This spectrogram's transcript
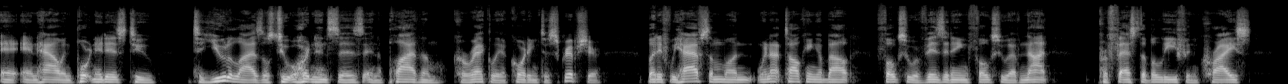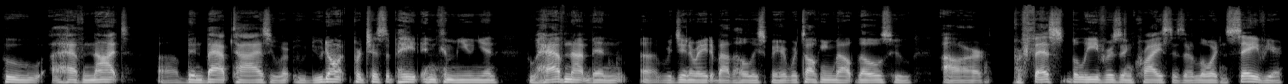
and, and how important it is to to utilize those two ordinances and apply them correctly according to scripture. But if we have someone, we're not talking about folks who are visiting, folks who have not professed a belief in Christ, who have not uh, been baptized, who, who do not participate in communion, who have not been uh, regenerated by the Holy Spirit. We're talking about those who are professed believers in Christ as their Lord and Savior,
